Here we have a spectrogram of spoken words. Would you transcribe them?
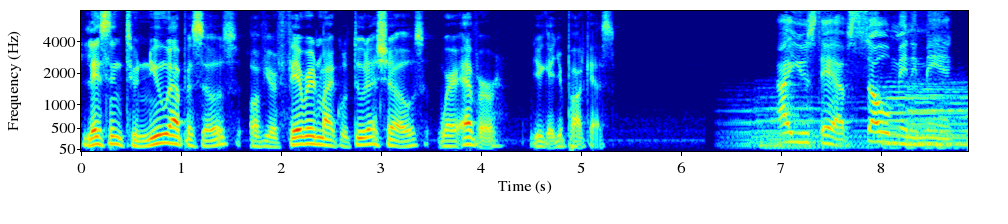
Listen to new episodes of your favorite My Cultura shows wherever you get your podcasts. I used to have so many men.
